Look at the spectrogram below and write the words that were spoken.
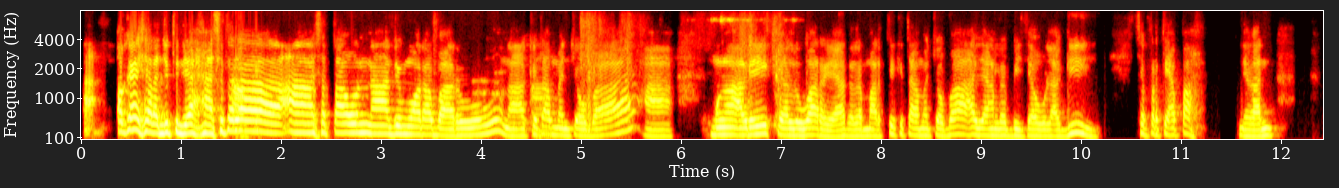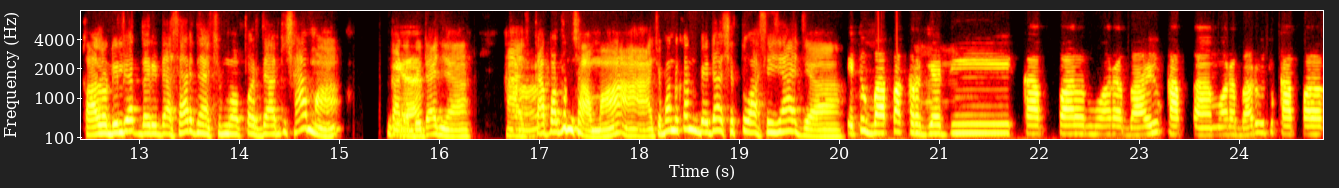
ah, oke saya lanjutin ya. Nah, Setelah ah, setahun ah, di Muara Baru, nah kita Ah. mencoba ah, mengalih ke luar ya. Dalam arti kita mencoba yang lebih jauh lagi. Seperti apa, ya kan? Kalau dilihat dari dasarnya semua pekerjaan itu sama, nggak ada Iya. bedanya. Nah, Ah. kapal pun sama, ah, cuman kan beda situasinya aja. Itu Bapak kerja di kapal Muara Baru, kap, eh, Muara Baru itu kapal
